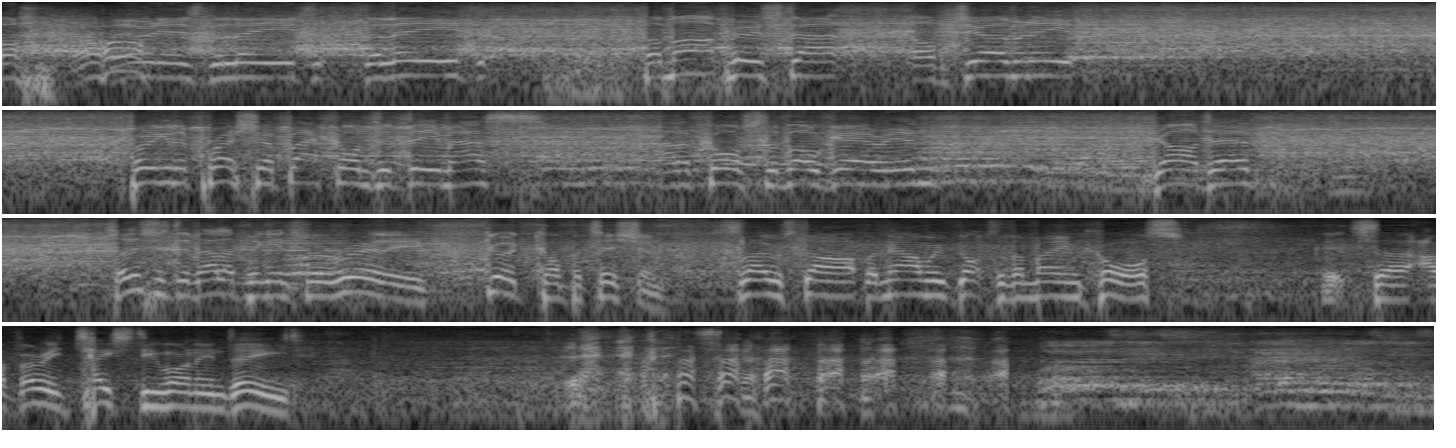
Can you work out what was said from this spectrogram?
Oh, there it is, the lead, the lead for Marc Huster of Germany. Putting the pressure back onto Dimas. And of course the Bulgarian, Gardev. So this is developing into a really good competition. Slow start, but now we've got to the main course. It's uh, a very tasty one indeed.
